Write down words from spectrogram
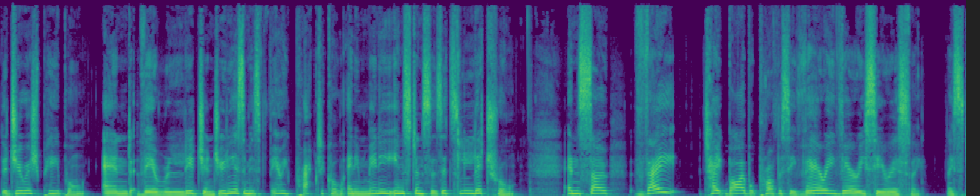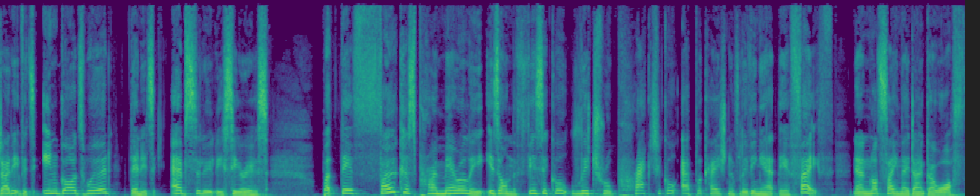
the Jewish people and their religion, Judaism is very practical and in many instances it's literal. And so they take Bible prophecy very, very seriously. They study if it's in God's word, then it's absolutely serious. But their focus primarily is on the physical, literal, practical application of living out their faith. Now, I'm not saying they don't go off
